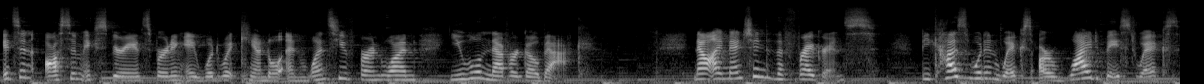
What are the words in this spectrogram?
It's an awesome experience burning a woodwick candle, and once you've burned one, you will never go back. Now, I mentioned the fragrance. Because wooden wicks are wide based wicks,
